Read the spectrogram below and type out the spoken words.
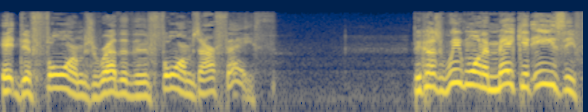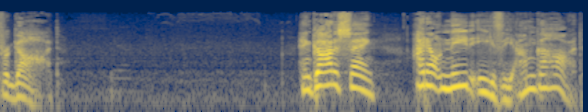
it deforms rather than forms our faith. Because we want to make it easy for God. And God is saying, I don't need easy. I'm God.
